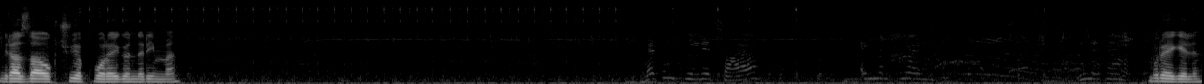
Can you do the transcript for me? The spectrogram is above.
biraz daha okçu yapıp oraya göndereyim ben. Buraya gelin.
